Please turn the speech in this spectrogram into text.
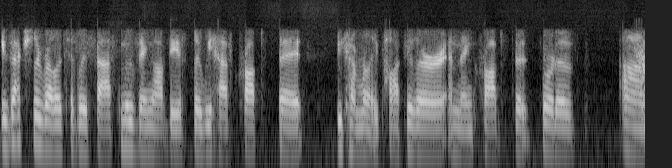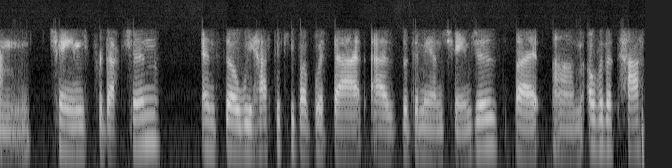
is actually relatively fast moving. Obviously, we have crops that become really popular and then crops that sort of um, change production. And so we have to keep up with that as the demand changes. But um, over the past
